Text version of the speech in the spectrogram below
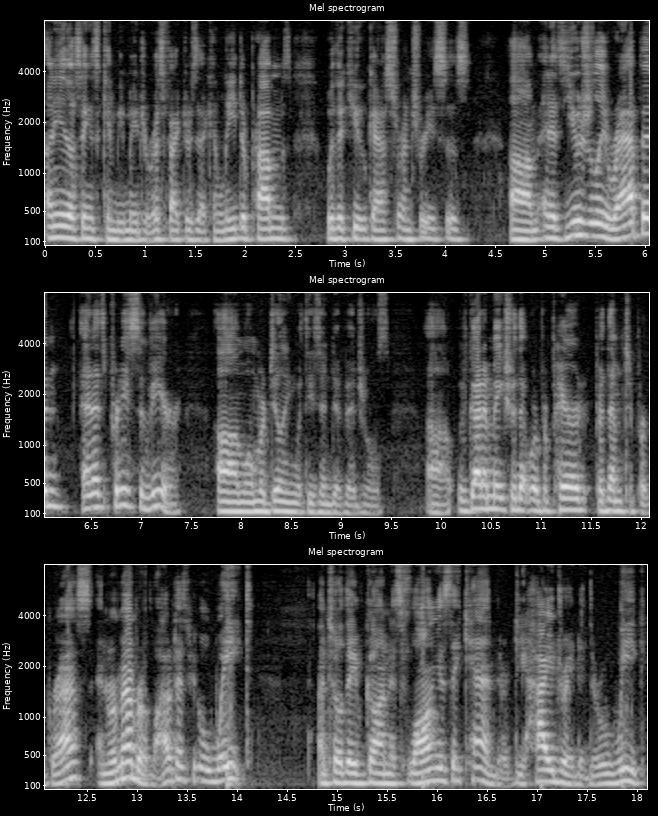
any of those things can be major risk factors that can lead to problems with acute gastroenterosis. Um, and it's usually rapid and it's pretty severe um, when we're dealing with these individuals. Uh, we've got to make sure that we're prepared for them to progress. And remember, a lot of times people wait until they've gone as long as they can. They're dehydrated, they're weak,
